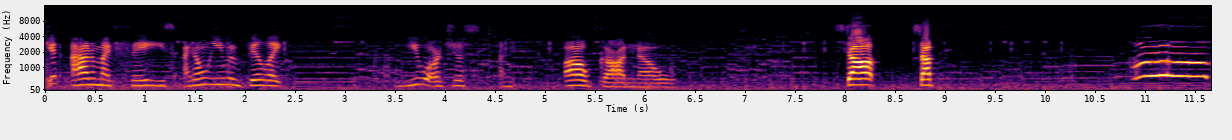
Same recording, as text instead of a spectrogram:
Get out of my face. I don't even feel like you are just an... Oh god, no. Stop! Stop um.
